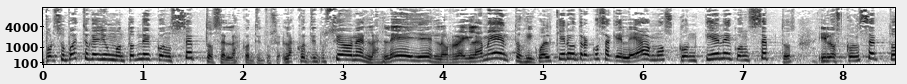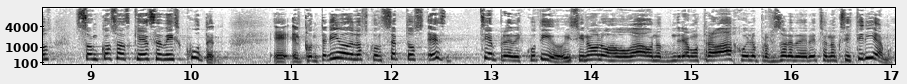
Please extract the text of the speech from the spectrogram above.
por supuesto que hay un montón de conceptos en las constituciones. Las constituciones, las leyes, los reglamentos y cualquier otra cosa que leamos contiene conceptos y los conceptos son cosas que se discuten. Eh, el contenido de los conceptos es siempre discutido y si no los abogados no tendríamos trabajo y los profesores de derecho no existiríamos.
